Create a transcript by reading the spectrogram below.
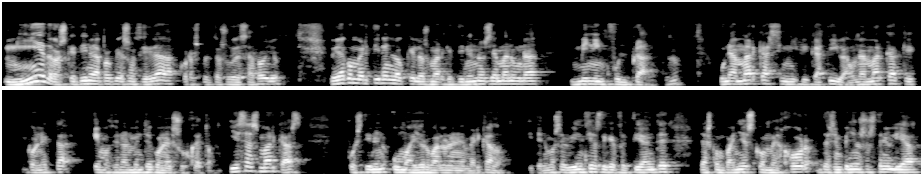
miedos que tiene la propia sociedad con respecto a su desarrollo, me voy a convertir en lo que los marketingeros llaman una meaningful brand, una marca significativa, una marca que conecta emocionalmente con el sujeto. Y esas marcas pues tienen un mayor valor en el mercado. Y tenemos evidencias de que efectivamente las compañías con mejor desempeño en sostenibilidad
